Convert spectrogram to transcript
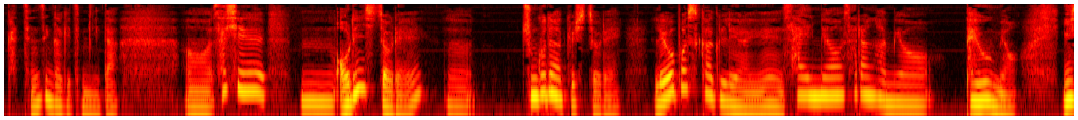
같은 생각이 듭니다. 어, 사실, 음, 어린 시절에, 어, 중고등학교 시절에 레오 버스카글리아의 살며 사랑하며 배우며 이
